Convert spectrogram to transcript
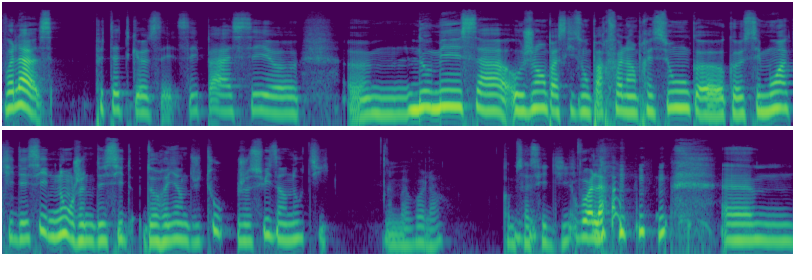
voilà, peut-être que c'est c'est pas assez euh, euh, nommé ça aux gens parce qu'ils ont parfois l'impression que, que c'est moi qui décide. Non, je ne décide de rien du tout. Je suis un outil. Ah ben voilà, comme ça Mhm. c'est dit. Voilà. Euh,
